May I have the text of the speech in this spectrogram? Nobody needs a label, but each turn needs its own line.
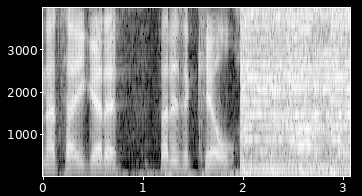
And that's how you get it. That is a kill.
Um,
